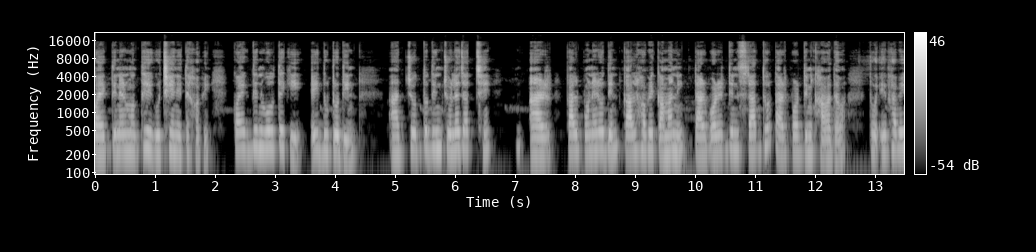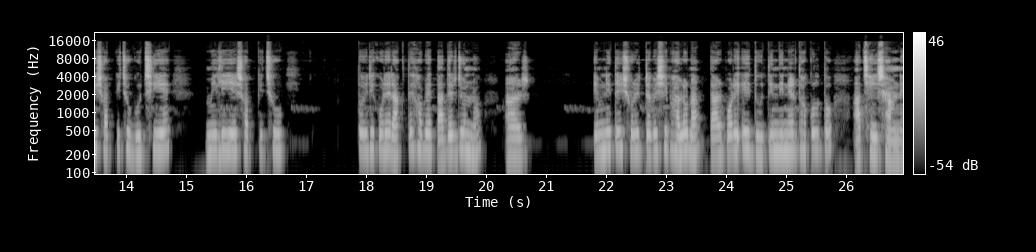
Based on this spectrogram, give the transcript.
কয়েকদিনের মধ্যেই গুছিয়ে নিতে হবে। কয়েকদিন বলতে কি, এই দুটো দিন। আজ চোদ্দ দিন চলে যাচ্ছে, আর কাল পনেরো দিন, কাল হবে কামানি, তারপরের দিন শ্রাদ্ধ, তারপর দিন খাওয়া দাওয়া তো এভাবেই সব কিছু গুছিয়ে, মিলিয়ে সব কিছু তৈরি করে রাখতে হবে তাদের জন্য। আর এমনিতেই শরীরটা বেশি ভালো না, তারপরে এই দু তিন দিনের ধকল তো আছেই সামনে।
